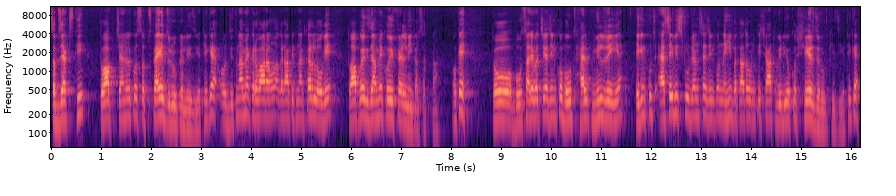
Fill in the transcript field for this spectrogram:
सब्जेक्ट्स की तो आप चैनल को सब्सक्राइब ज़रूर कर लीजिए, ठीक है? और जितना मैं करवा रहा हूँ, अगर आप इतना कर लोगे तो आपको एग्ज़ाम में कोई फेल नहीं कर सकता ओके तो बहुत सारे बच्चे हैं जिनको बहुत हेल्प मिल रही है, लेकिन कुछ ऐसे भी स्टूडेंट्स हैं जिनको नहीं पता तो उनके साथ वीडियो को शेयर ज़रूर कीजिए, ठीक है?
